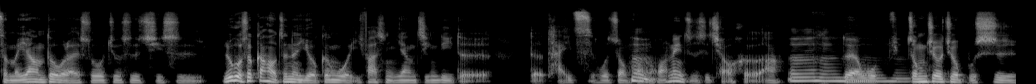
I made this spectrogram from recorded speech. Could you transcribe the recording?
怎么样对我来说，就是其实如果说刚好真的有跟我发生一样经历的的台词或状况的话，嗯、那只是巧合啊。嗯哼，对啊，我终究就不是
